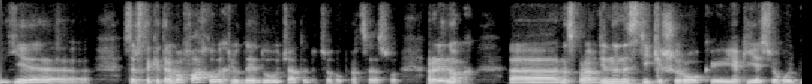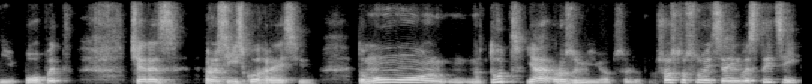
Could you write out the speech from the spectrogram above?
є все ж таки треба фахових людей долучати до цього процесу. Ринок е, насправді не настільки широкий, як є сьогодні попит через російську агресію. Тому тут я розумію абсолютно. Що стосується інвестицій,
